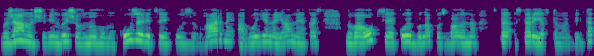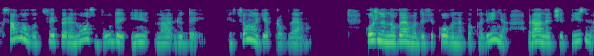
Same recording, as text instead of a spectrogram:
вважаємо, що він вийшов в новому кузові, цей кузов гарний, або є наявна якась нова опція, якою була позбавлена старий автомобіль. Так само цей перенос буде і на людей. І в цьому є проблема. Кожне нове модифіковане покоління рано чи пізно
